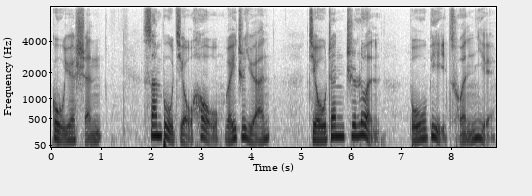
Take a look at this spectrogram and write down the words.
故曰神。三不酒后为之源，九真之论不必存也。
